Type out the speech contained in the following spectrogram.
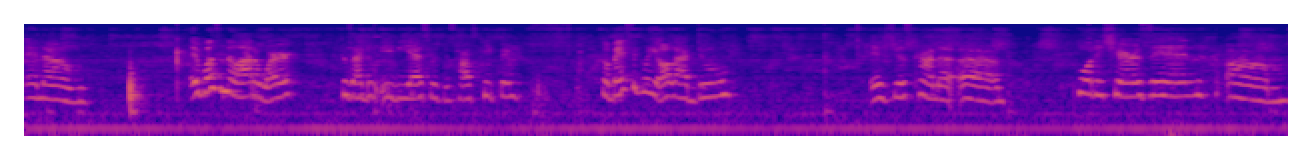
And um, it wasn't a lot of work because I do EVS, which is housekeeping. So basically all I do is just kind of uh, pull the chairs in um,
